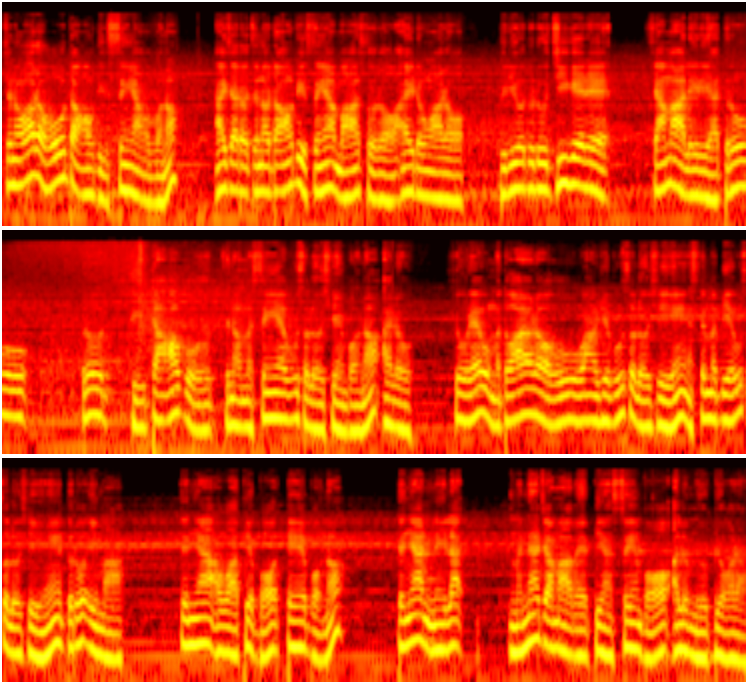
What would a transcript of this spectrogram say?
ကျွန်တော်ကတော့ဟိုးတောင်အောက်တီဆင်းရမှာပေါ့နော်အဲကြတော့ကျွန်တော်တောင်အောက်တီဆင်းရမှာဆိုတော့အဲတုန်းကတော့ဗီဒီယိုတူတူကြီးခဲ့တဲ့ကျမ်းမာလေးတွေကသူတို့သူတို့ဒီတောင်အောက်ကိုကျွန်တော်မဆင်းရဘူးဆိုလို့ရှိရင်ပေါ့နော်အဲလိုကျိုတဲ့ကိုမသွားတော့ဘူးဝါဖြစ်ဘူးဆိုလို့ရှိရင်အစင်မပြေဘူးဆိုလို့ရှိရင်သူတို့အိမ်မှာတ냐အဝါဖြစ်ပေါ့တဲပေါ့နော်တ냐နေလိုက်မနှက်ကြမှာပဲပြန်ဆင်းပေါ့အဲ့လိုမျိုးပြောတာ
